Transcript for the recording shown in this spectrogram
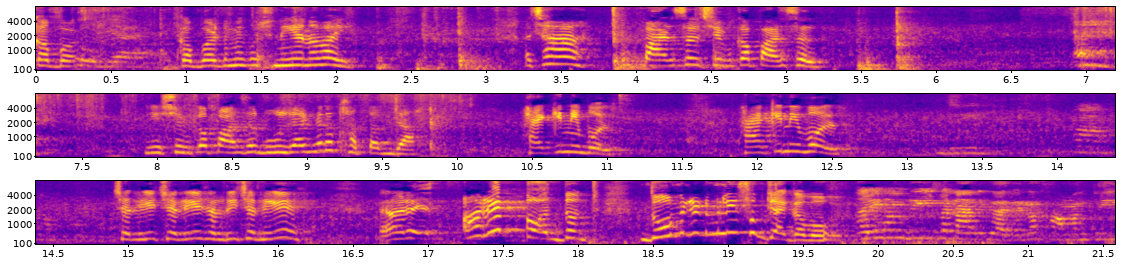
कबर्ड कबर्ड में कुछ नहीं है ना भाई? अच्छा पार्सल शिव का पार्सल। ये शिव का पार्सल भूल जाएँगे तो खत्म जा। है कि नहीं बोल? है कि नहीं बोल? जी। हाँ हाँ। चलिए चलिए जल्दी चलिए। अरे अरे दो, दो मिनट में नहीं सूख जाएगा वो। अरे हम रील बनाने जा रहे हैं ना सामान तो ये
